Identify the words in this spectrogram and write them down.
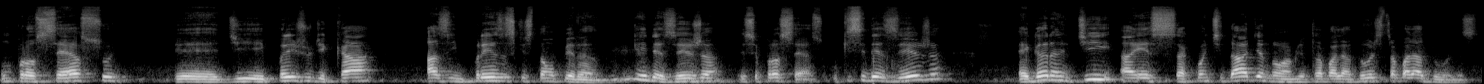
um processo eh, de prejudicar as empresas que estão operando. Ninguém deseja esse processo. O que se deseja é garantir a essa quantidade enorme de trabalhadores e trabalhadoras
